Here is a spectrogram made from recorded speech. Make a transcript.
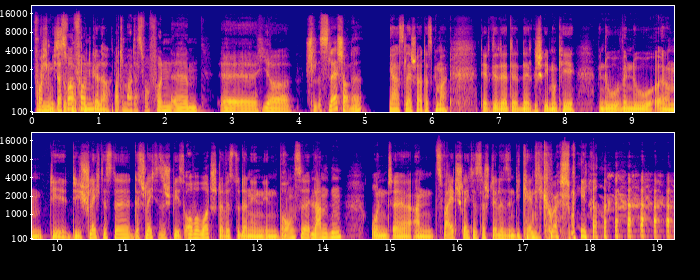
Von, das war von, gelacht. warte mal, das war von ähm, äh, hier Sch Slasher, ne? Ja, Slasher hat das gemacht. Der, hat- der, der, der hat geschrieben, okay, wenn du, wenn du ähm, die, die schlechteste, das schlechteste Spiel ist Overwatch, da wirst du dann in, in Bronze landen und äh, an zweitschlechtester Stelle sind die Candy Crush Spieler.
